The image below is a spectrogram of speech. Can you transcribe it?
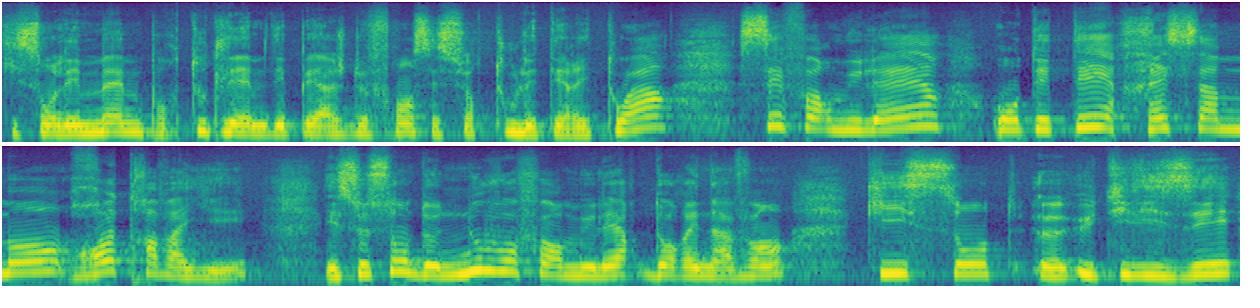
qui sont les mêmes pour toutes les MDPH de France et sur tous les territoires. Ces formulaires ont été récemment retravaillés et ce sont de nouveaux formulaires dorénavant qui sont euh, utilisés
